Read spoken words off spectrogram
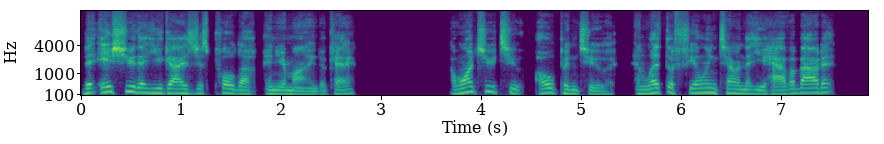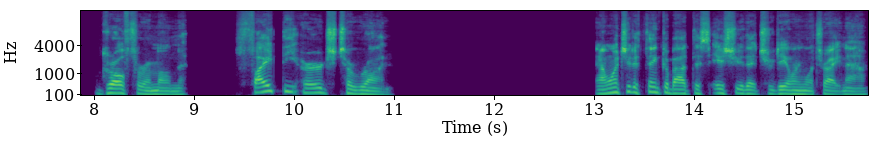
the issue that you guys just pulled up in your mind, okay? I want you to open to it and let the feeling tone that you have about it grow for a moment. Fight the urge to run. And I want you to think about this issue that you're dealing with right now.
